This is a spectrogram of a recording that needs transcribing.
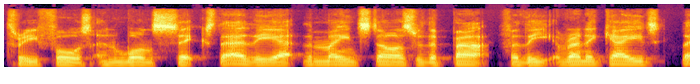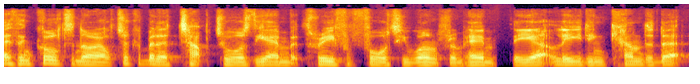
three fours, and one six. They're the uh, the main stars with the bat for the Renegades. Nathan Coulter-Nile took a bit of tap towards the end, but three for 41 from him, the uh, leading candidate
